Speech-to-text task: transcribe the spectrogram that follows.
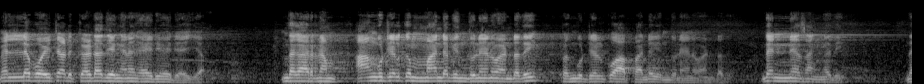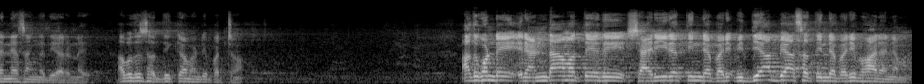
മെല്ലെ പോയിട്ട് അടുക്കളയുടെ അത് എങ്ങനെ കയറി വരിക എന്താ കാരണം? ആൺകുട്ടികൾക്ക് ഉമ്മാന്റെ പിന്തുണയാണ് വേണ്ടത് പെൺകുട്ടികൾക്ക് വാപ്പാന്റെ പിന്തുണയാണ് വേണ്ടത്. ഇതന്നെ സംഗതി. ഇതന്നെ സംഗതി അറിയണത് അപ്പോൾ ഇത് ശ്രദ്ധിക്കാൻ വേണ്ടി പറ്റണം. അതുകൊണ്ട് രണ്ടാമത്തേത് ശരീരത്തിന്റെ പരി വിദ്യാഭ്യാസത്തിന്റെ പരിപാലനം.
